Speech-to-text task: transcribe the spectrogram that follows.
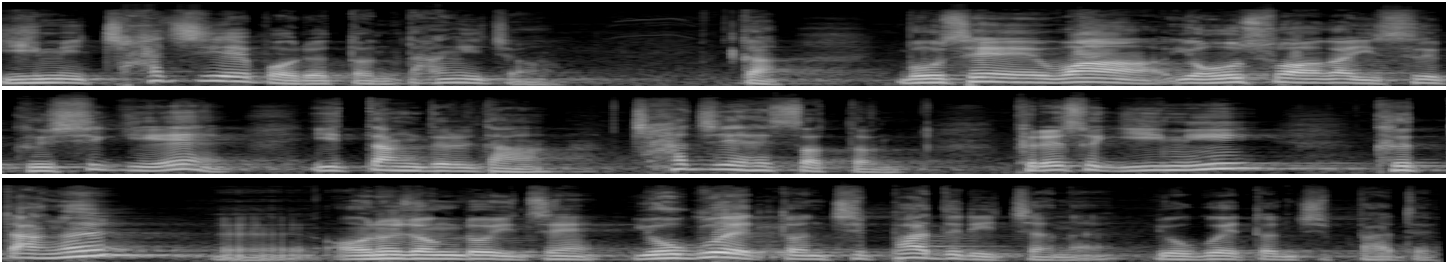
이미 차지해 버렸던 땅이죠. 그러니까 모세와 여호수아가 있을 그 시기에 이 땅들을 다 차지했었던 그래서 이미 그 땅을 에, 어느 정도 이제 요구했던 지파들이 있잖아요. 요구했던 지파들.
